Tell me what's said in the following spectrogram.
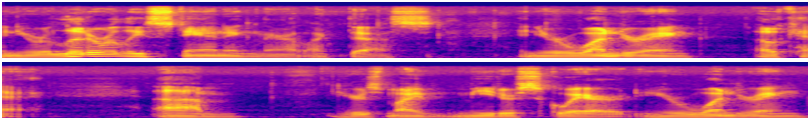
and you're literally standing there like this, and you're wondering, okay, um, here's my meter squared, and you're wondering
